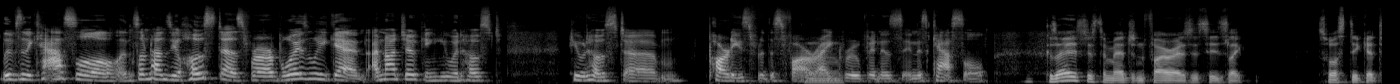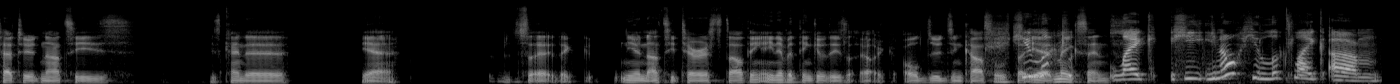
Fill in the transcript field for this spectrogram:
Lives in a castle, and sometimes he'll host us for our boys' weekend. I'm not joking. He would host, he would host um, parties for this far right Mm. group in his in his castle. Because I always just imagine Fire as this is like swastika tattooed Nazis. He's kind of, yeah, like neo-Nazi terrorist style thing. You never think of these like old dudes in castles, but He yeah, it makes sense. Like he, you know, he looked like um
